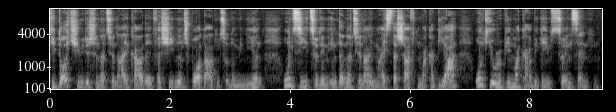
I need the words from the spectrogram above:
die deutsch-jüdische Nationalkader in verschiedenen Sportarten zu nominieren und sie zu den internationalen Meisterschaften Maccabia und European Maccabi Games zu entsenden.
